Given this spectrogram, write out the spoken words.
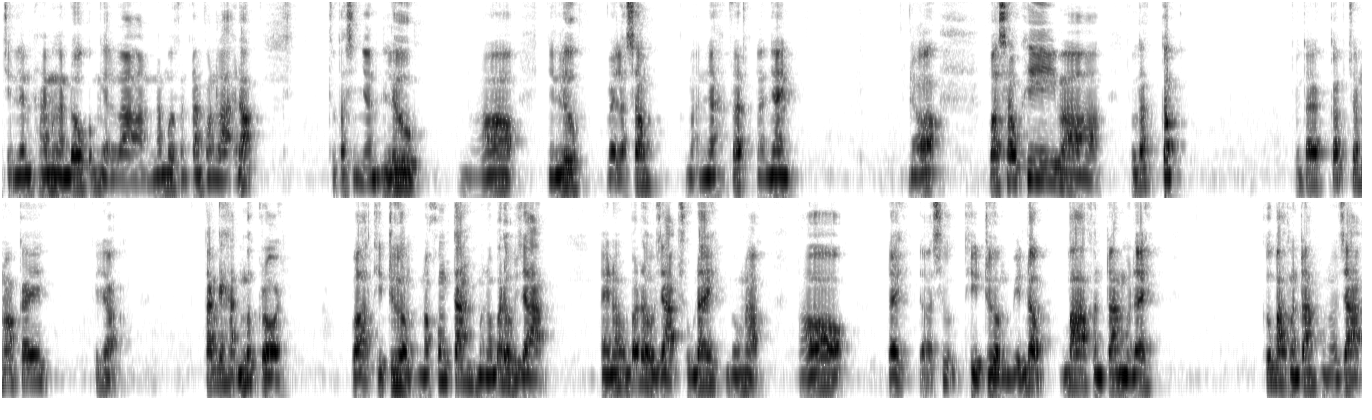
chỉnh lên 20.000 đô có nghĩa là 50 phần trăm còn lại đó. Chúng ta sẽ nhấn lưu. Đó nhấn lưu. Vậy là xong các bạn nha. Rất là nhanh. Đó. Và sau khi mà chúng ta cấp chúng ta cấp cho nó cái cái gì tăng cái hạn mức rồi. Và thị trường nó không tăng mà nó bắt đầu giảm. Này, nó bắt đầu giảm xuống đây, đúng không nào? Đó, đây, giả sử thị trường biến động 3 phần trăm ở đây. Cứ 3 phần trăm nó giảm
